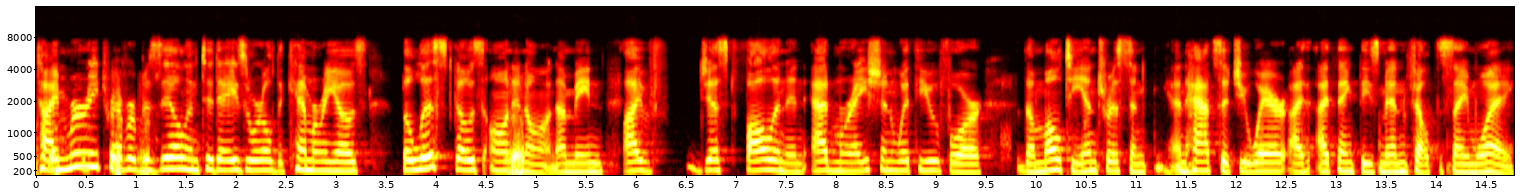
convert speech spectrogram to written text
Ty Murray, Trevor Brazile, in today's world, the Camarillos. The list goes on and on. I mean, I've just fallen in admiration with you for the multi interests and, and hats that you wear. I, I think these men felt the same way.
